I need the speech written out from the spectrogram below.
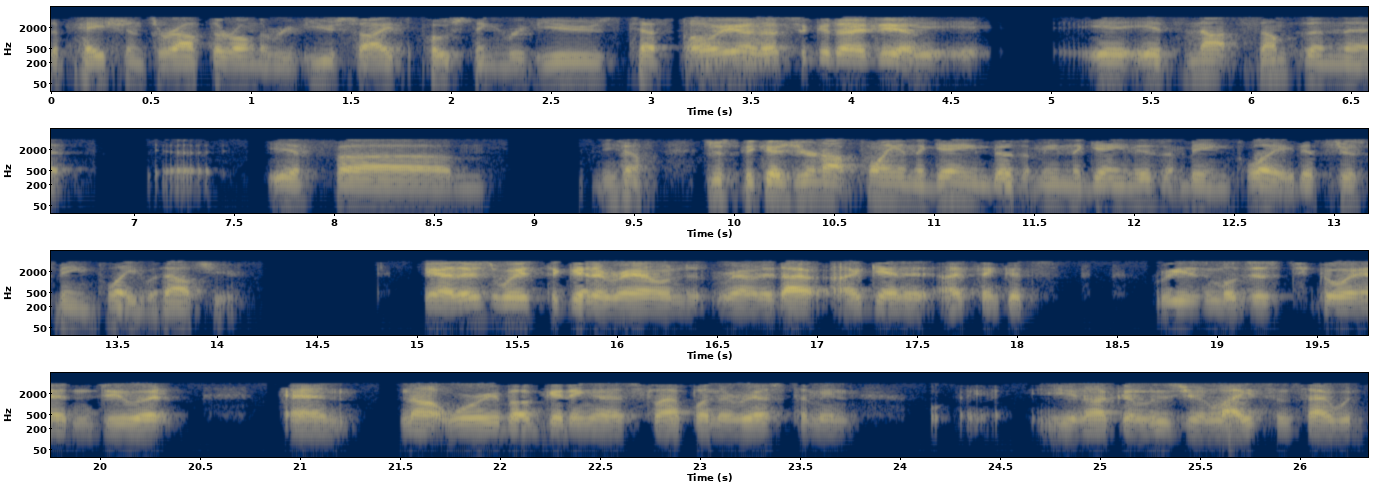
the patients are out there on the review sites posting reviews, testimonials. Oh yeah, that's a good idea. It, it, it's not something that uh, if um, you know just because you're not playing the game doesn't mean the game isn't being played. It's just being played without you. Yeah, there's ways to get around around it. I, I get it. I think it's reasonable just to go ahead and do it and not worry about getting a slap on the wrist. I mean, you're not going to lose your license, I would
